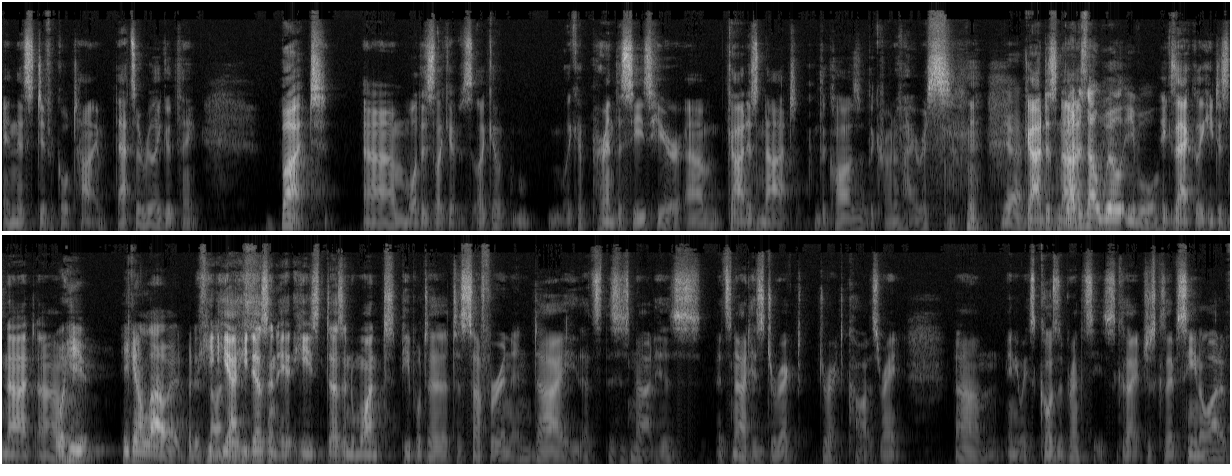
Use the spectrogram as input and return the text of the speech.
in this difficult time. That's a really good thing. But um, well, this is like a like a like a parentheses here. Um, God is not the cause of the coronavirus. yeah. God does not. God does not will evil. Exactly. He does not. Um, Well, he he can allow it, but it's he, not. yeah, his. he doesn't. He doesn't want people to, to suffer and, and die. He- That's this is not his. It's not his direct direct cause, right? Um, anyways, close the parentheses because I just because I've seen a lot of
